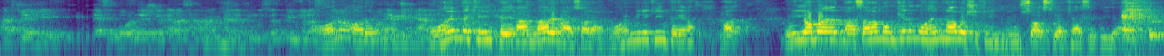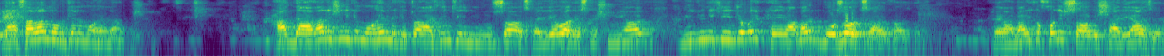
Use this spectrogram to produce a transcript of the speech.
پس جایی برده شده مثلا هم حضرت موسی آره آره. مهمه که این پیغمبر مثلا. مهم اینه که این پیغمبر یا باید مثلا ممکنه مهم نباشه که این موساست یا کسی دیگر مثلا ممکنه مهم نباشه. حداقلش اینه که مهمه که تو از این که این موساست و یه بار اسمش میاد می‌دونی که اینجا با یه پیغمبر بزرگ سر کار داره. پیغمبری که خودش صاحب شریعته.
